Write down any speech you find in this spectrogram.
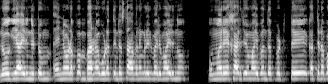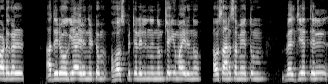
രോഗിയായിരുന്നിട്ടും എന്നോടൊപ്പം ഭരണകൂടത്തിന്റെ സ്ഥാപനങ്ങളിൽ വരുമായിരുന്നു. ഉമ്മരെ ഖാരിജയുമായി ബന്ധപ്പെട്ട് കത്തിടപാടുകൾ അത് രോഗിയായിരുന്നിട്ടും ഹോസ്പിറ്റലിൽ നിന്നും ചെയ്യുമായിരുന്നു. അവസാന സമയത്തും ബെൽജിയത്തിൽ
